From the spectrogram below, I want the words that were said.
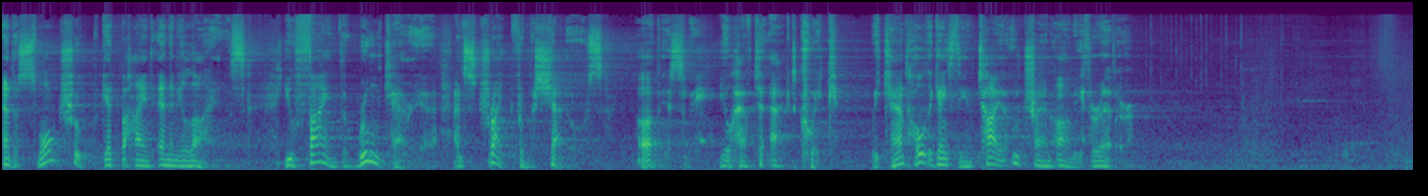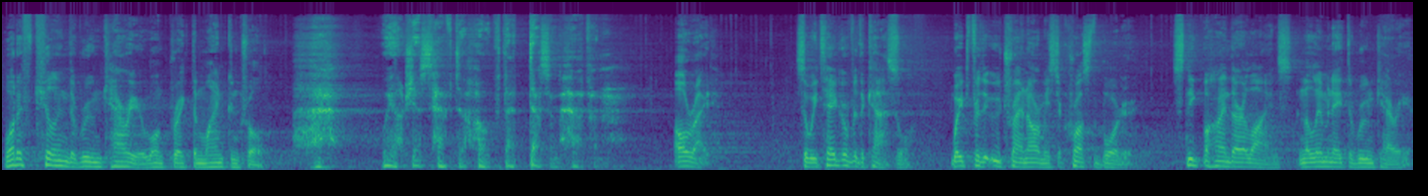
and a small troop get behind enemy lines. You find the rune carrier and strike from the shadows. Obviously, you'll have to act quick. We can't hold against the entire Utran army forever. What if killing the rune carrier won't break the mind control? We'll just have to hope that doesn't happen. Alright. So we take over the castle, wait for the Utran armies to cross the border, sneak behind our lines, and eliminate the rune carrier.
